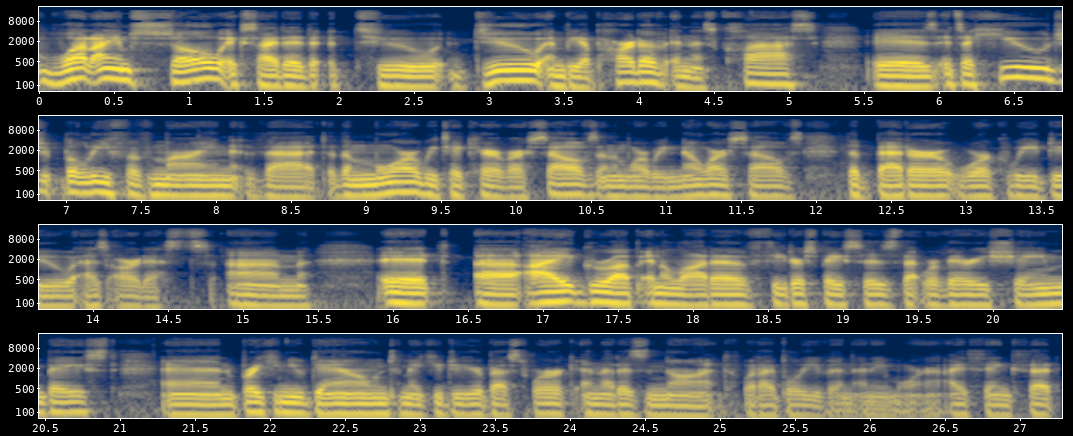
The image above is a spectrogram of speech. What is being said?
what I am so excited to do and be a part of in this class is it's a huge belief of mine that the more we take care of ourselves and the more we know ourselves, the better work we do as artists. Um, it uh, I grew up in a lot of theater spaces that were very shame based and breaking you down to make you do your best work, and that is not what I believe in anymore. I think that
